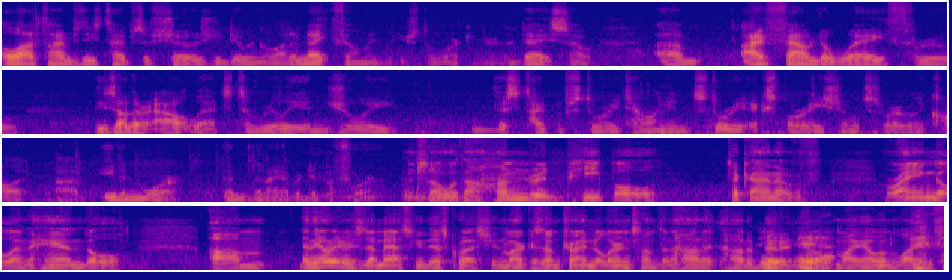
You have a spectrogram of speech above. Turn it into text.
a lot of times these types of shows you're doing a lot of night filming, but you're still working during the day. So um, I've found a way through these other outlets to really enjoy this type of storytelling and story exploration, which is what I really call it, uh, even more than, than I ever did before. So with a hundred people to kind of wrangle and handle, um, and the only reason I'm asking this question, Mark, is I'm trying to learn something how to how to better deal Yeah. with my own life.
